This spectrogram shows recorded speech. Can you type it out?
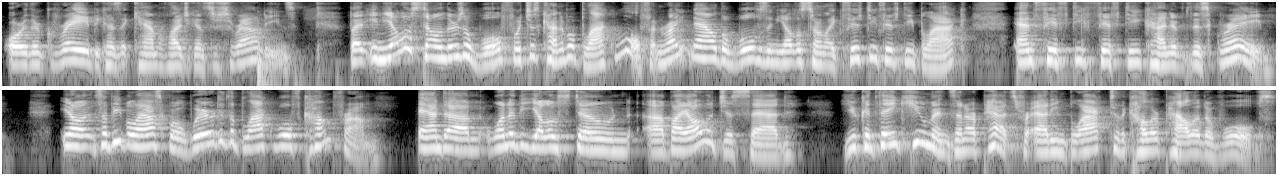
or they're gray because it camouflages against their surroundings. But in Yellowstone, there's a wolf, which is kind of a black wolf. And right now, the wolves in Yellowstone are like 50 50 black and 50 50 kind of this gray. You know, some people ask, well, where did the black wolf come from? And um, one of the Yellowstone uh, biologists said, you can thank humans and our pets for adding black to the color palette of wolves.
